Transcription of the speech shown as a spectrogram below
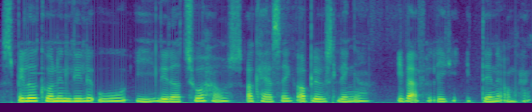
spillede kun en lille uge i Litteraturhaus og kan altså ikke opleves længere, i hvert fald ikke i denne omgang.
